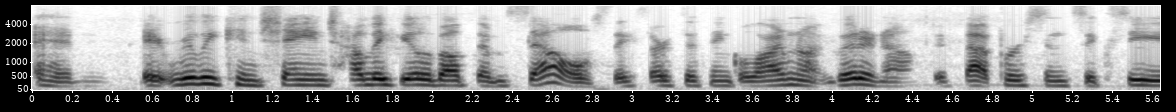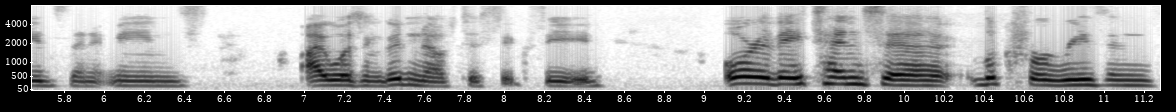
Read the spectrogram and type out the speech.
and it really can change how they feel about themselves. They start to think, well, I'm not good enough. If that person succeeds, then it means I wasn't good enough to succeed. Or they tend to look for reasons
